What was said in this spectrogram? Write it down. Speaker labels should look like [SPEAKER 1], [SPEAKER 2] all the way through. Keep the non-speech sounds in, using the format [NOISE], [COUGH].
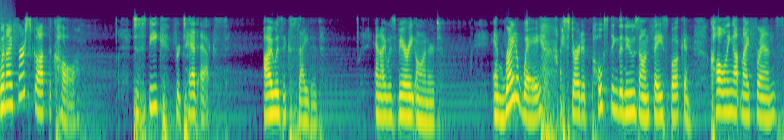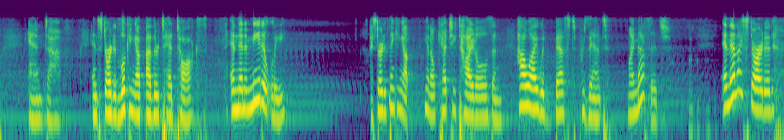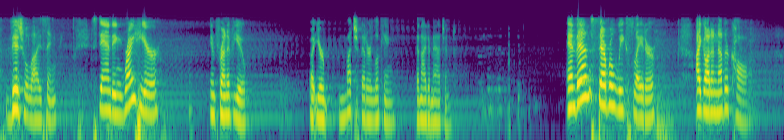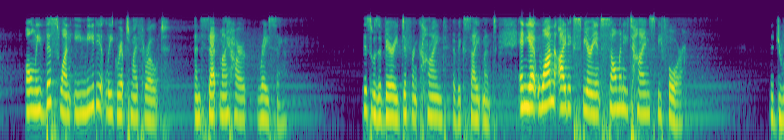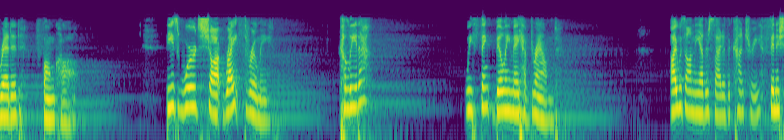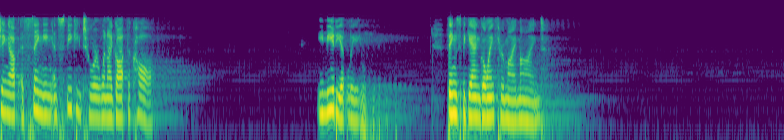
[SPEAKER 1] When I first got the call to speak for TEDx, I was excited and I was very honored. And right away, I started posting the news on Facebook and calling up my friends and, uh, and started looking up other TED Talks. And then immediately, I started thinking up, you know, catchy titles and how I would best present my message. And then I started visualizing standing right here in front of you. But you're much better looking than I'd imagined. And then several weeks later, I got another call. Only this one immediately gripped my throat and set my heart racing. This was a very different kind of excitement, and yet one I'd experienced so many times before the dreaded phone call. These words shot right through me. Kelita, we think Billy may have drowned. I was on the other side of the country finishing up a singing and speaking tour when I got the call. Immediately, things began going through my mind.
